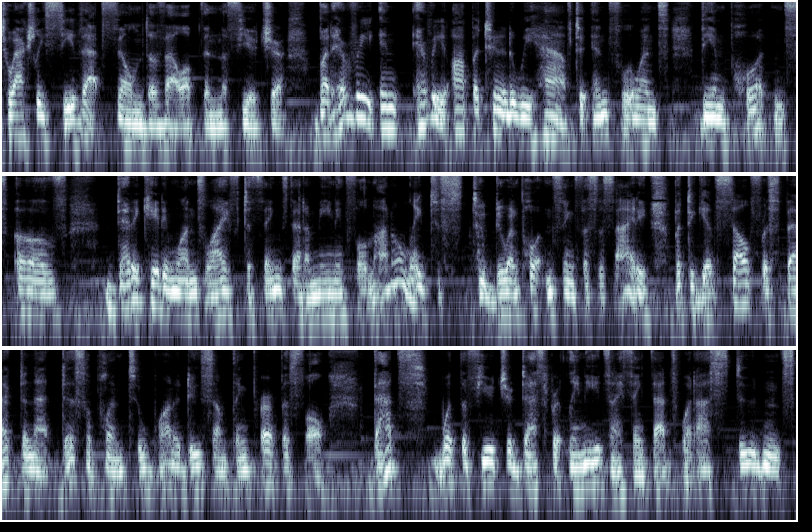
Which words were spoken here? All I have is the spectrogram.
to actually see that film developed in the future. But every, in every opportunity we have to influence the importance of dedicating one's life to things that are meaningful, not only to, to do important things for society, but to give self-respect and that discipline to want to do something purposeful that's what the future desperately needs. I think that's what our students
